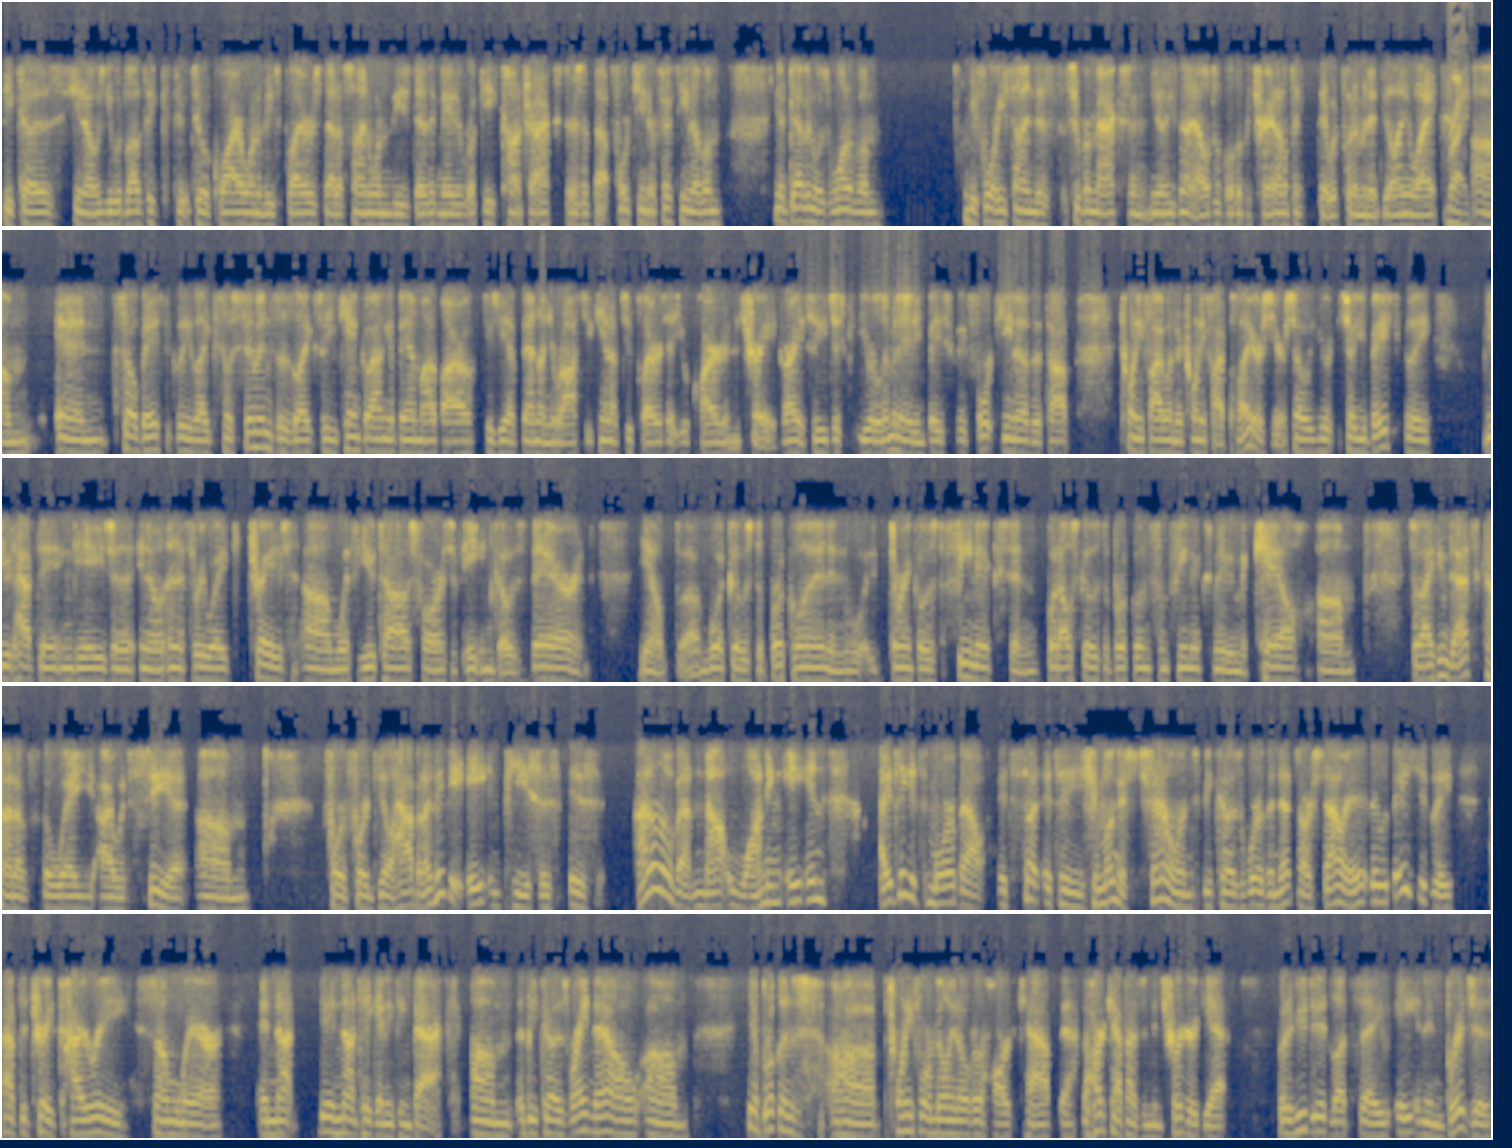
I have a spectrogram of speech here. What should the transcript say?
because you know you would love to, to to acquire one of these players that have signed one of these designated rookie contracts. There's about 14 or 15 of them. You know, Devin was one of them before he signed this supermax, and you know he's not eligible to be traded. I don't think they would put him in a deal anyway. Right. Um, and so basically, like, so Simmons is like, so you can't go out and get Bam Adebayo because you have Ben on your roster. You can't have two players that you acquired in a trade, right? So you just you're eliminating basically 14 of the top 25 under 25 players here. So you're so you basically you'd have to engage, in a, you know, in a three-way trade um, with Utah as far as if Ayton goes there and you know um, what goes to Brooklyn and Durant goes to Phoenix and what else goes to Brooklyn from Phoenix, maybe Mikal. Um, so I think that's kind of the way I would see it um, for for a deal happen. I think the Ayton piece is is I don't know about not wanting Ayton. I think it's more about it's su- it's a humongous challenge because where the Nets are salary, they would basically have to trade Kyrie somewhere and not and not take anything back. Um, because right now, um, you know, Brooklyn's uh, 24 million over the hard cap. The hard cap hasn't been triggered yet. But if you did, let's say, Ayton and Bridges,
